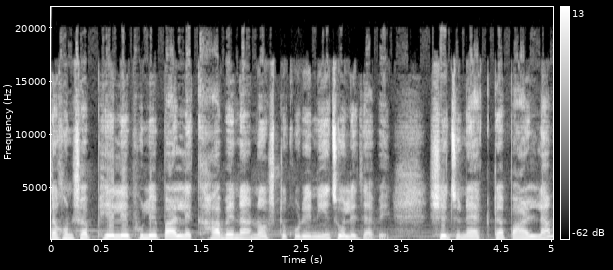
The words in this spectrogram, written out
তখন সব ফেলে ফুলে পারলে খাবে না, নষ্ট করে নিয়ে চলে যাবে। সেজন্য একটা পারলাম,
